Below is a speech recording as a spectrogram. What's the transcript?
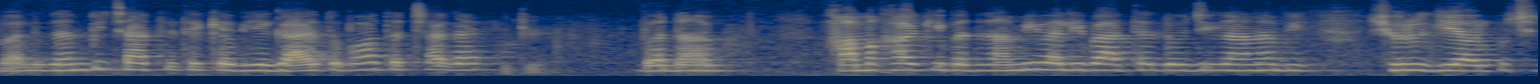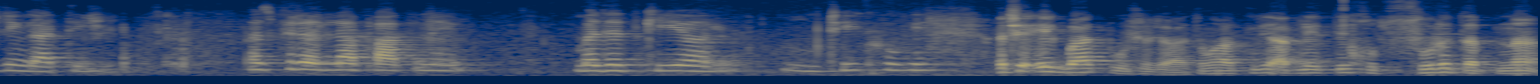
والدین بھی چاہتے تھے کہ اب یہ گائے تو بہت اچھا گائے۔ جی ورنہ خامخواہ کی بدنامی والی بات ہے لو جی گانا بھی شروع کیا اور کچھ نہیں گاتی۔ بس پھر اللہ پاک نے مدد کی اور ٹھیک ہو گیا اچھا ایک بات پوچھنا چاہتا ہوں آپ نے آپ نے اتنی خوبصورت اپنا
